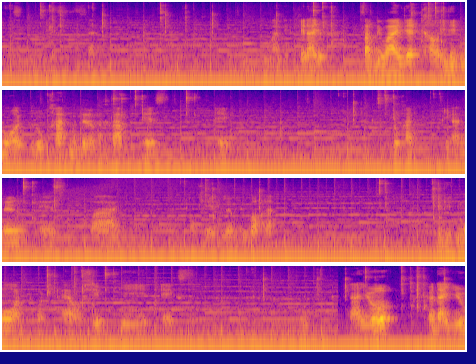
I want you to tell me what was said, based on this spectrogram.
X S Z มันนี้โอเคได้อยู่ Subdivided เข้า Edit Mode Loop Cut เหมือนเดิมนะครับ S X Loop Cut อีกอันหนึง S Y โอเค เริ่มเป็นเบาะแล้ว Edit Mode กด L Shift D X ได้อยู่ก็ได้อยู่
